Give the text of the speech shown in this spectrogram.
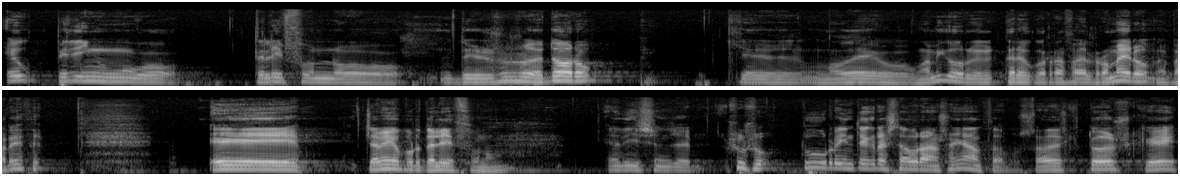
eu pedín o teléfono de Xuxo de Toro, que mo deu un amigo, creo que Rafael Romero, me parece, eh, e chamei por teléfono. E dixenlle, Suso, tú reintegraste agora a enseñanza? Pues, sabes que todos que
